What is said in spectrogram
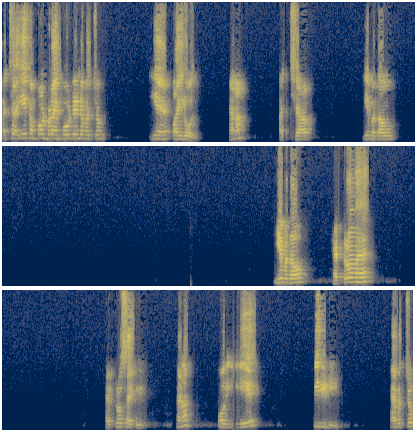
अच्छा ये कंपाउंड बड़ा इंपॉर्टेंट है बच्चों। ये है पाइरोल है ना? अच्छा ये बताओ। ये बताओ हेट्रो है? हेट्रोसाइक्लिक है ना? और ये पीरीडी है बच्चों,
